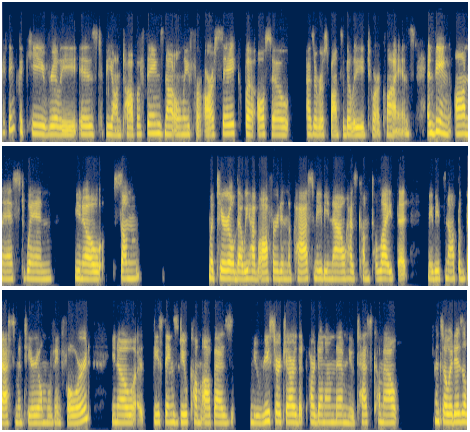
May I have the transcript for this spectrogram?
I think the key really is to be on top of things, not only for our sake, but also as a responsibility to our clients and being honest when, you know, some material that we have offered in the past maybe now has come to light that maybe it's not the best material moving forward. You know uh, these things do come up as new research are that are done on them new tests come out. And so it is a,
